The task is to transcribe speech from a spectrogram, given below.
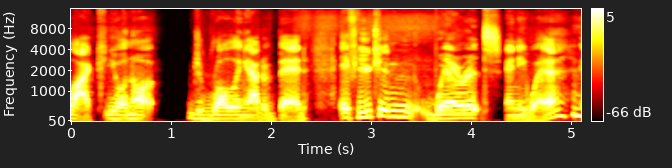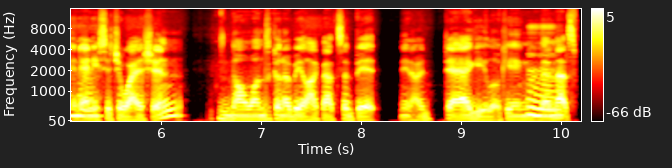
like you're not rolling out of bed. If you can wear it anywhere in Mm-hmm. any situation, no one's going to be like, that's a bit, you know, daggy looking. Mm-hmm. Then that's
